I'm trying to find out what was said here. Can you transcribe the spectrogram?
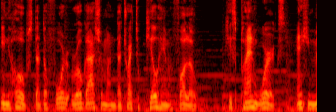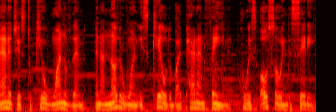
in hopes that the four rogue Asha'man that tried to kill him follow. His plan works and he manages to kill one of them and another one is killed by Padan Fain who is also in the city.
